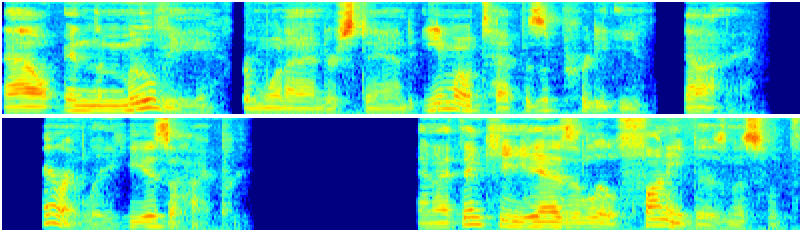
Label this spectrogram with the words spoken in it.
Now, in the movie, from what I understand, Imhotep is a pretty evil guy. Apparently, he is a high priest. And I think he has a little funny business with the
